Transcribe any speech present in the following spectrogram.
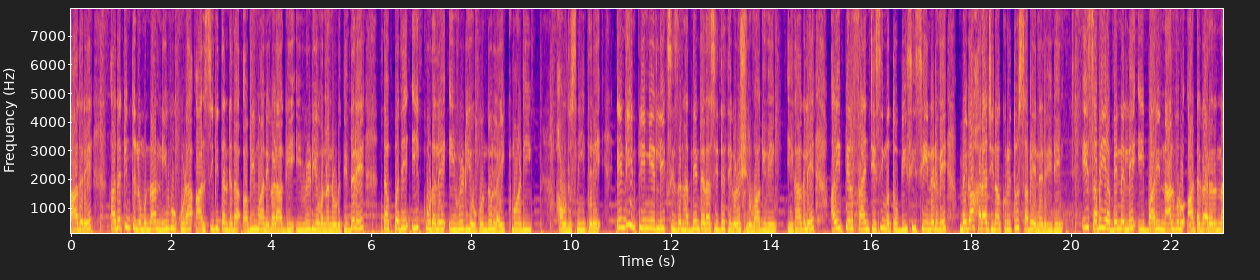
ಆದರೆ, ಅದಕ್ಕಿಂತಲೂ ಮುನ್ನ ನೀವು ಕೂಡ ಆರ್ ತಂಡದ ಅಭಿಮಾನಿಗಳಾಗಿ ಈ ವಿಡಿಯೋವನ್ನು ನೋಡುತ್ತಿದ್ದರೆ, ತಪ್ಪದೆ ಈ ಕೂಡಲೇ ಈ ವಿಡಿಯೋಗೊಂದು ಲೈಕ್ ಮಾಡಿ. ಹೌದು ಸ್ನೇಹಿತರೆ, ಇಂಡಿಯನ್ ಪ್ರೀಮಿಯರ್ ಲೀಗ್ ಸೀಸನ್ ಹದಿನೆಂಟರ ಸಿದ್ಧತೆಗಳು ಶುರುವಾಗಿವೆ. ಈಗಾಗಲೇ ಐಪಿಎಲ್ ಫ್ರಾಂಚೈಸಿ ಮತ್ತು ಬಿಸಿಸಿಐ ನಡುವೆ ಮೆಗಾ ಹರಾಜಿನ ಕುರಿತು ಸಭೆ ನಡೆದಿದೆ. ಈ ಸಭೆಯ ಬೆನ್ನಲ್ಲೇ ಈ ಬಾರಿ ನಾಲ್ವರು ಆಟಗಾರರನ್ನ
